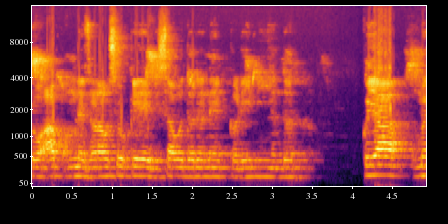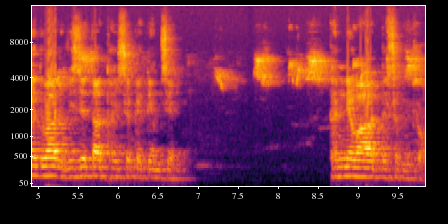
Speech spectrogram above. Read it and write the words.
તો આપ અમને જણાવશો કે વિસાવદર અને કડીની અંદર કયા ઉમેદવાર વિજેતા થઈ શકે તેમ છે? ધન્યવાદ, દર્શક મિત્રો.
